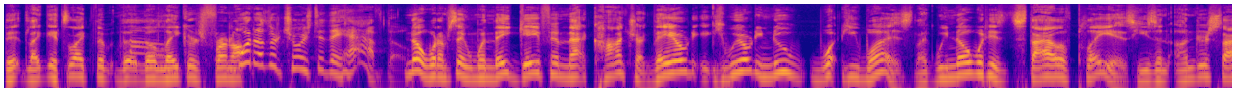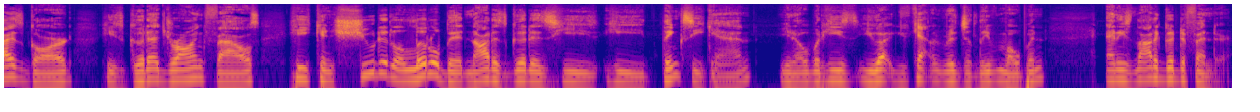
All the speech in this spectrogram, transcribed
Like it's like the the, the Lakers front office. What other choice did they have, though? No, what I'm saying when they gave him that contract, they already we already knew what he was. Like we know what his style of play is. He's an undersized guard. He's good at drawing fouls. He can shoot it a little bit, not as good as he he thinks he can, you know. But he's you you can't just leave him open, and he's not a good defender.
